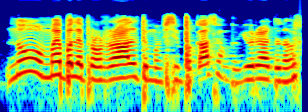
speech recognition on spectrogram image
Ну, ми були програли, тому всім пока, з вами Юра, до нових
